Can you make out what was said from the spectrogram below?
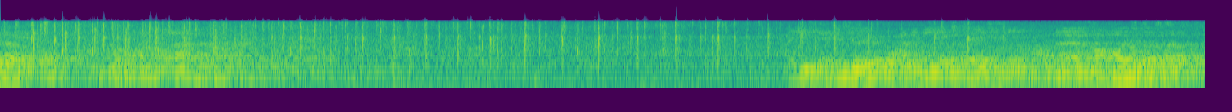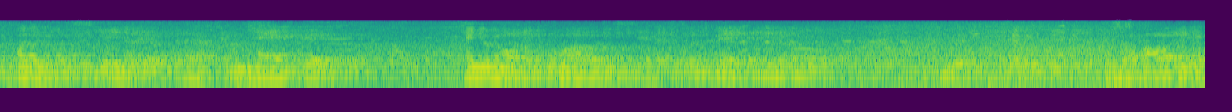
啦，我玩过啦。以前都中意玩呢啲咁嘅，即系以前练琴咧，放开住个手，开住电视机就喺度咁听，跟住听音乐嚟估下嗰个电视机系做紧啲咩戏啊！傻炮系呢个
